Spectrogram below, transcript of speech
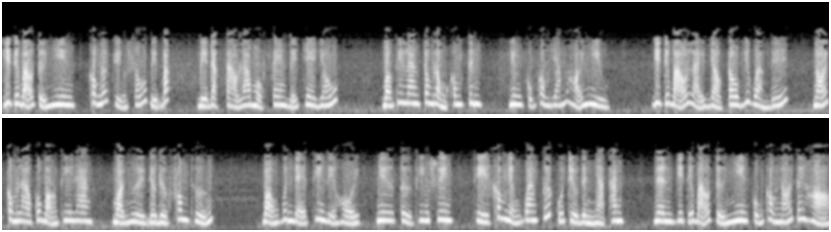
Di Tiểu Bảo tự nhiên không nói chuyện xấu bị bắt, bị đặt tàu lao một phen để che giấu. Bọn Thi Lan trong lòng không tin, nhưng cũng không dám hỏi nhiều. Di Tiểu Bảo lại vào tâu với hoàng đế, nói công lao của bọn Thi Lan, mọi người đều được phong thưởng. Bọn huynh đệ thiên địa hội như Từ Thiên Xuyên thì không nhận quan tước của triều đình nhà Thanh, nên Di Tiểu Bảo tự nhiên cũng không nói tới họ.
